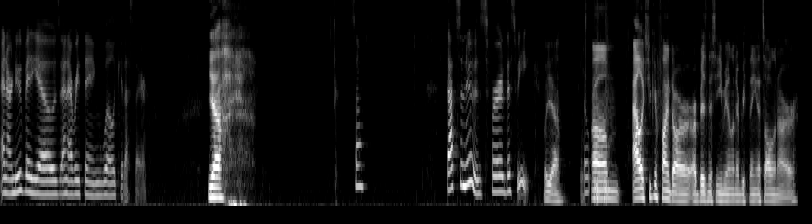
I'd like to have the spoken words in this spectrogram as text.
and our new videos and everything will get us there. Yeah. So that's the news for this week. Well, yeah. Oh. Um, Alex, you can find our, our business email and everything. That's all in our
